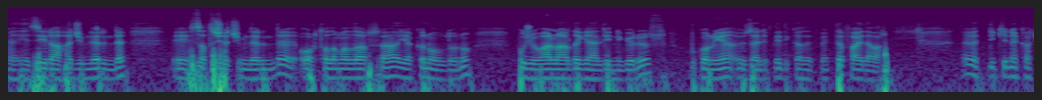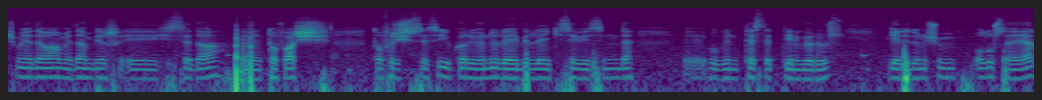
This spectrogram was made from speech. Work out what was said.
E, zira hacimlerinde, e, satış hacimlerinde ortalamalara yakın olduğunu, bu civarlarda geldiğini görüyoruz. Bu konuya özellikle dikkat etmekte fayda var. Evet dikine kaçmaya devam eden bir e, hisse daha. Tofaş Tofaş hissesi yukarı yönlü R1 R2 seviyesinde bugün test ettiğini görüyoruz. Geri dönüşüm olursa eğer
